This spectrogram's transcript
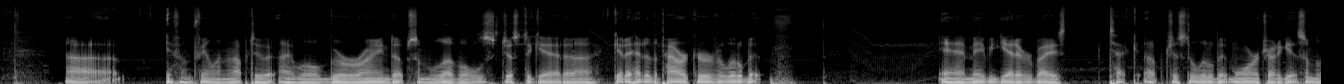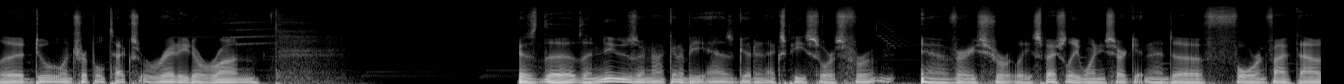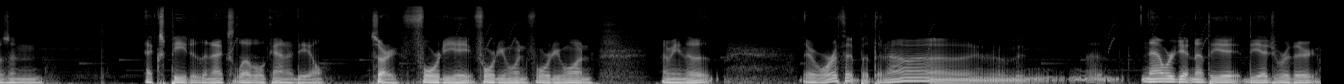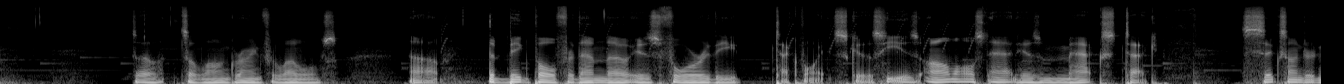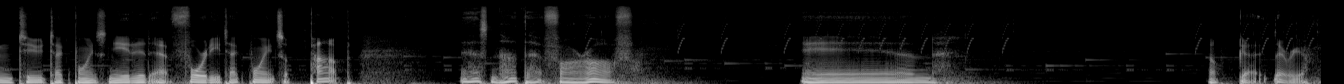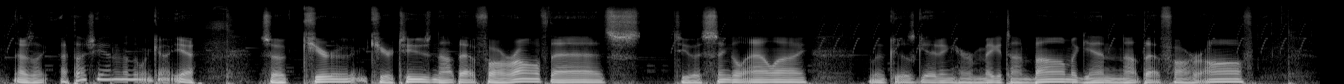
Uh, if I'm feeling up to it, I will grind up some levels just to get uh, get ahead of the power curve a little bit. And maybe get everybody's tech up just a little bit more. Try to get some of the dual and triple techs ready to run. Because the, the Nus are not going to be as good an XP source for very shortly. Especially when you start getting into 4 and 5,000 XP to the next level kind of deal sorry, 48, 41, 41. I mean, the, they're worth it, but they're not. Now we're getting at the the edge where they're. So it's a long grind for levels. Um, the big pull for them though is for the tech points because he is almost at his max tech. 602 tech points needed at 40 tech points a pop. That's not that far off. And oh, got it. There we go. I was like, I thought she had another one. Got yeah. So cure cure two's not that far off. That's to a single ally. Lucca's getting her megaton bomb again, not that far off.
